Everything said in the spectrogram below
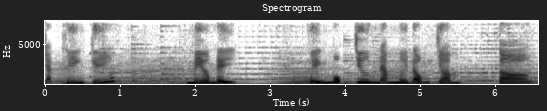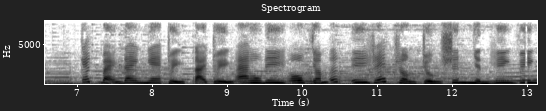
Trạch Thiên Kiế Miêu Nị. Quyển 1 chương 50 đồng châm. Tò. Các bạn đang nghe truyện tại truyện audio.xyz Rần Trường Sinh nhìn hiên viên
